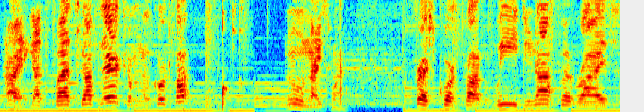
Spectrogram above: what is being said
All right, got the plastic off of there. Coming to the cork pop. Ooh, nice one. Fresh cork pop. We do not put ryes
